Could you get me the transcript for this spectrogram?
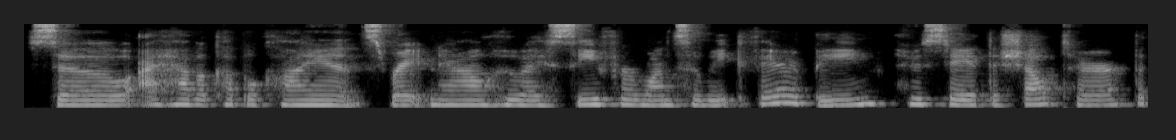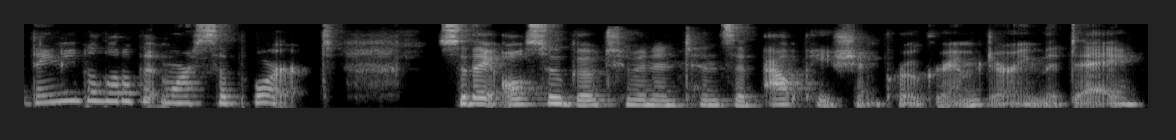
So I have a couple clients right now who I see for once a week therapy who stay at the shelter, but they need a little bit more support. So they also go to an intensive outpatient program during the day.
